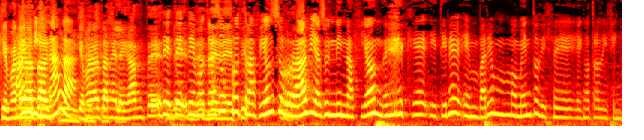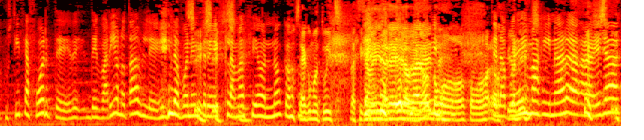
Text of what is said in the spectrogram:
qué manera Tan, qué manera tan elegante de, de, mostrar su frustración, su rabia, su indignación. y tiene en varios momentos, dice, en otro dice, injusticia fuerte, de, varío notable, y lo pone entre exclamación, ¿no? o sea, como Twitch, prácticamente. Te la puedes imaginar a ella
